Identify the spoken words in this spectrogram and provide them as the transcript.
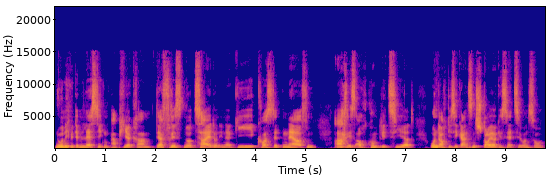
nur nicht mit dem lästigen Papierkram. Der frisst nur Zeit und Energie, kostet Nerven. Ach, ist auch kompliziert. Und auch diese ganzen Steuergesetze und so.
